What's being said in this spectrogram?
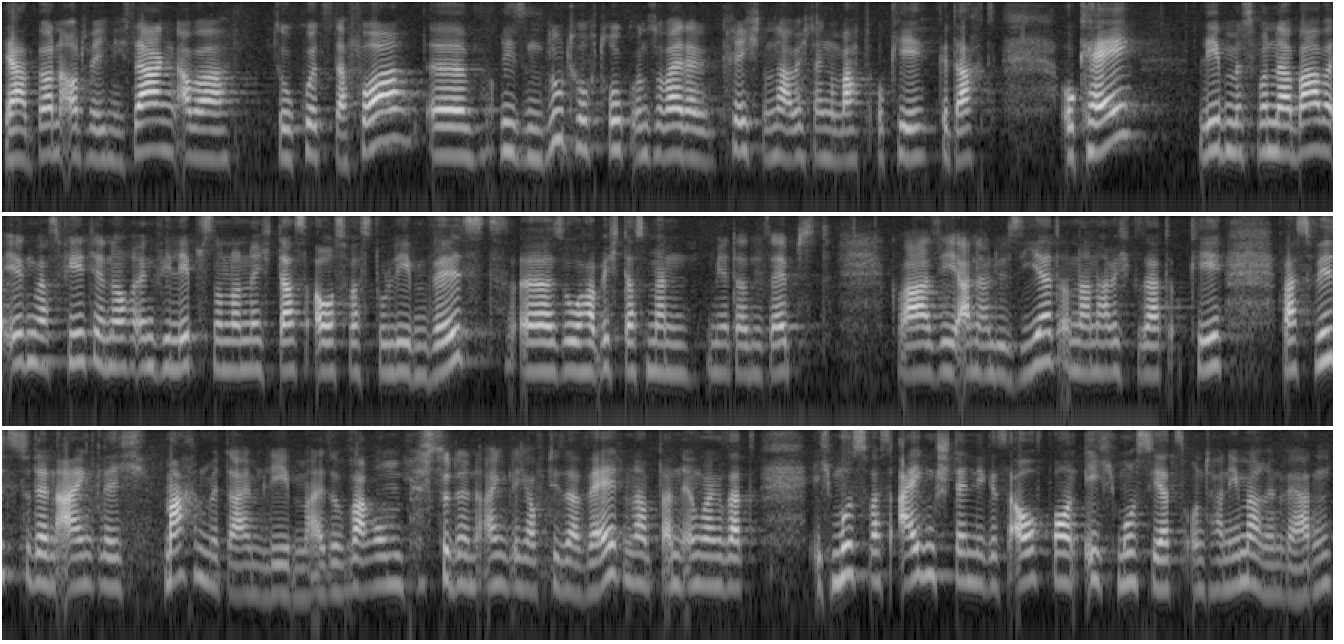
ja, Burnout will ich nicht sagen, aber so kurz davor, äh, riesen Bluthochdruck und so weiter gekriegt. Und da habe ich dann gemacht, okay, gedacht, okay, Leben ist wunderbar, aber irgendwas fehlt dir noch, irgendwie lebst du noch nicht das aus, was du leben willst. Äh, so habe ich das man, mir dann selbst quasi analysiert und dann habe ich gesagt, okay, was willst du denn eigentlich machen mit deinem Leben? Also warum bist du denn eigentlich auf dieser Welt? Und habe dann irgendwann gesagt, ich muss was Eigenständiges aufbauen, ich muss jetzt Unternehmerin werden.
